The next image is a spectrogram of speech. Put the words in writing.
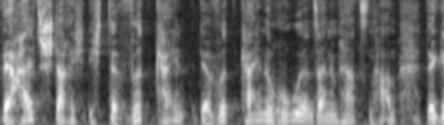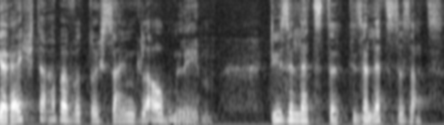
wer halsstarrig ist, der wird, kein, der wird keine Ruhe in seinem Herzen haben. Der Gerechte aber wird durch seinen Glauben leben. Diese letzte, dieser letzte Satz,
